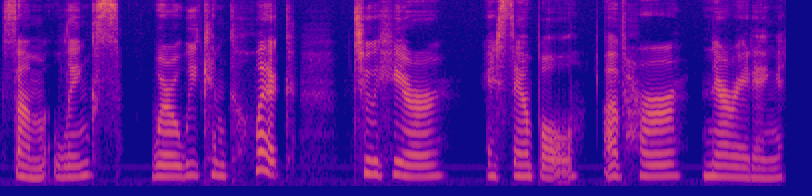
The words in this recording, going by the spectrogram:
some links where we can click to hear a sample of her narrating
